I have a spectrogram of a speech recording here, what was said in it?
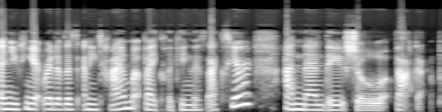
And you can get rid of this anytime by clicking this X here, and then they show back up.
